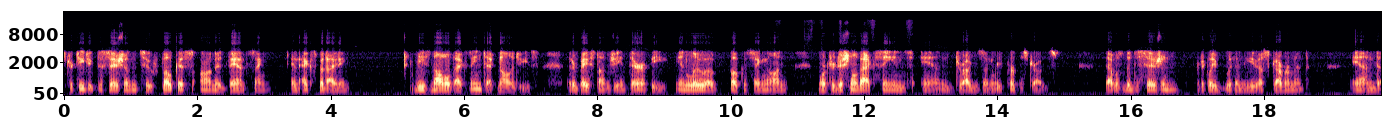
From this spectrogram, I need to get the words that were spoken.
strategic decision to focus on advancing and expediting these novel vaccine technologies that are based on gene therapy in lieu of focusing on more traditional vaccines and drugs and repurposed drugs. That was the decision, particularly within the U.S. government, and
